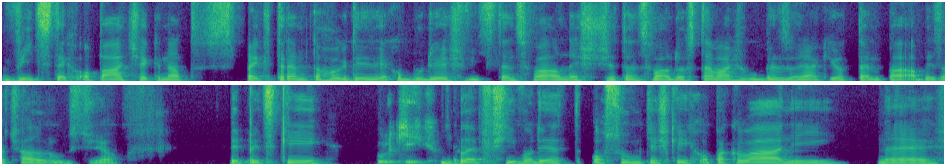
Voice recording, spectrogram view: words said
víc těch opáček nad spektrem toho, kdy jako buduješ víc ten sval, než že ten sval dostáváš vůbec do nějakého tempa, aby začal růst, že jo. Typicky Kultík. je lepší odjet 8 těžkých opakování, než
